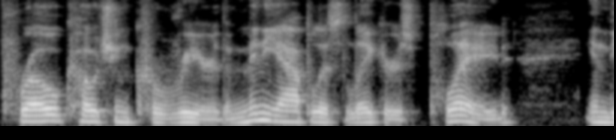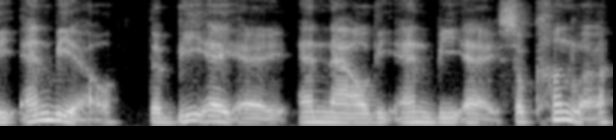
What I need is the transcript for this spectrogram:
pro coaching career, the Minneapolis Lakers played in the NBL, the BAA, and now the NBA. So Kundla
